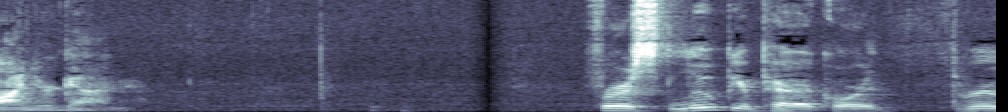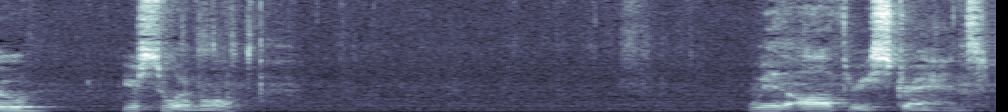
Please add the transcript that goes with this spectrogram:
on your gun. First, loop your paracord through your swivel with all three strands.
